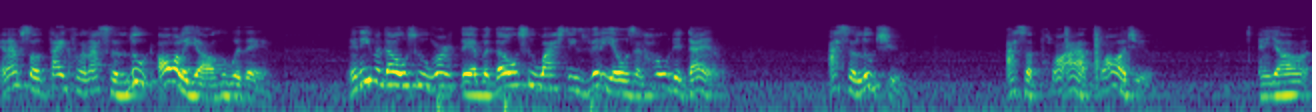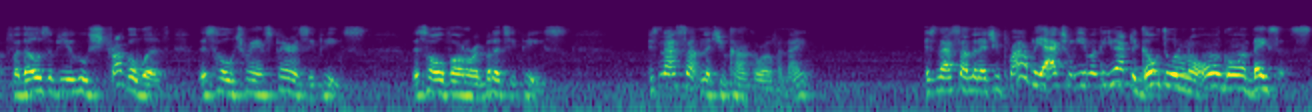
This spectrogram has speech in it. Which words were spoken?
And I'm so thankful and I salute all of y'all who were there. And even those who weren't there, but those who watch these videos and hold it down. I salute you. I, suppl- I applaud you. And y'all, for those of you who struggle with this whole transparency piece, this whole vulnerability piece, it's not something that you conquer overnight. It's not something that you probably actually even you have to go through it on an ongoing basis.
